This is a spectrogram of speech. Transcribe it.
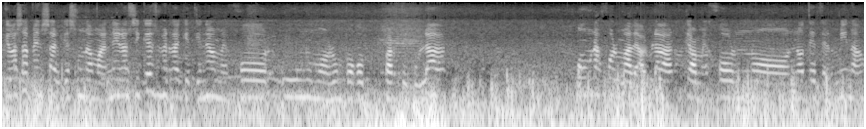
porque vas a pensar que es una manera, sí que es verdad que tiene a lo mejor un humor un poco particular, o una forma de hablar que a lo mejor no, no te termina.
